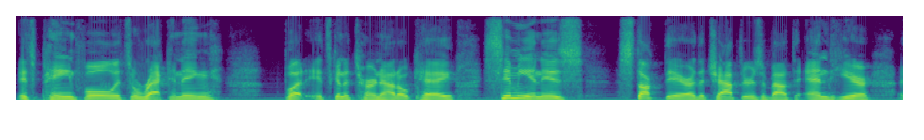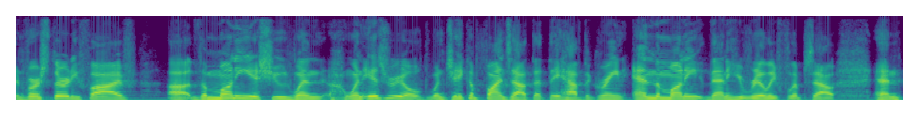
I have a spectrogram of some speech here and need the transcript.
It's painful. It's a reckoning but it's going to turn out okay. Simeon is stuck there. The chapter is about to end here. In verse 35, uh, the money issue when when Israel when Jacob finds out that they have the grain and the money then he really flips out. And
